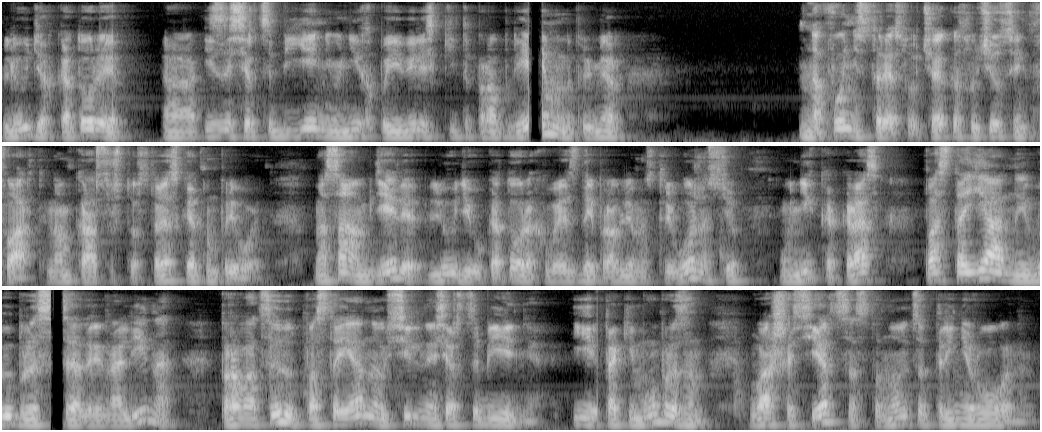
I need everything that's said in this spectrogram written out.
людях, которые э, из-за сердцебиения у них появились какие-то проблемы, например, на фоне стресса у человека случился инфаркт, и нам кажется, что стресс к этому приводит. На самом деле, люди, у которых ВСД и проблемы с тревожностью, у них как раз постоянные выбросы адреналина провоцируют постоянное усиленное сердцебиение. И таким образом ваше сердце становится тренированным.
